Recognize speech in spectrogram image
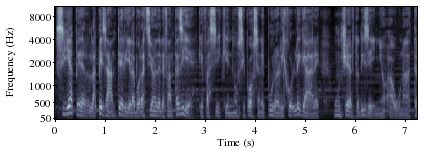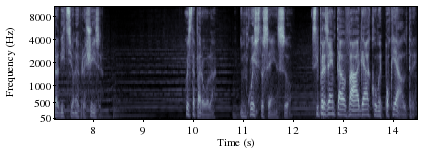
sia per la pesante rielaborazione delle fantasie, che fa sì che non si possa neppure ricollegare un certo disegno a una tradizione precisa. Questa parola, in questo senso, si presenta vaga come poche altre.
